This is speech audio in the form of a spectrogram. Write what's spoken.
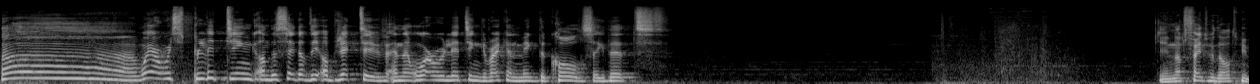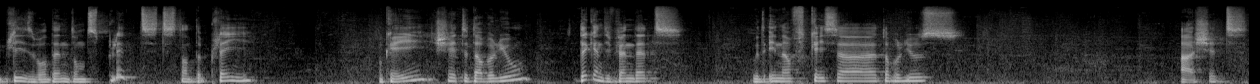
Ah, why are we splitting on the side of the objective and then why are we letting Rakan make the calls like that? Can you not fight without me, please? Well, then don't split. It's not the play. Okay, hit the W. They can defend that with enough Kai'Sa Ws. Ah, shit.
